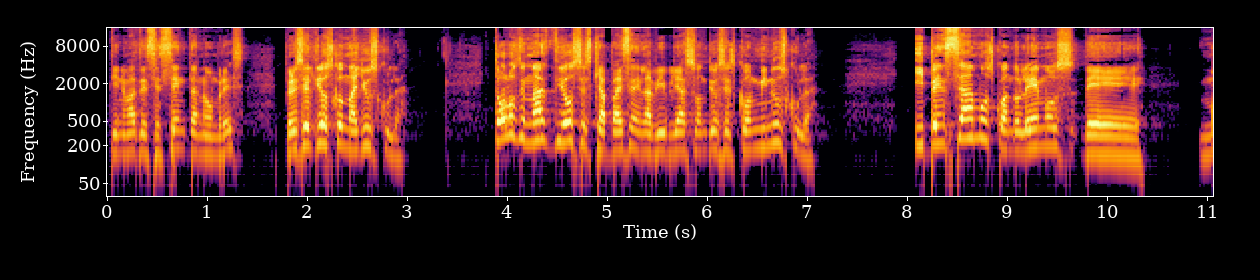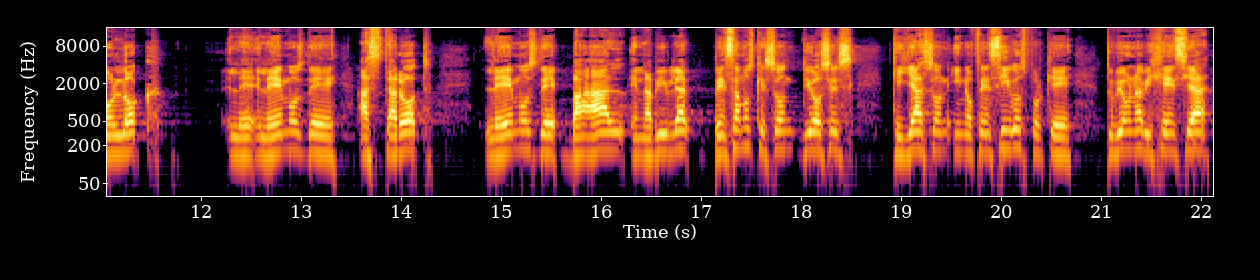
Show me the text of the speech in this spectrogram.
tiene más de 60 nombres, pero es el Dios con mayúscula. Todos los demás dioses que aparecen en la Biblia son dioses con minúscula. Y pensamos cuando leemos de Moloch, leemos de Astarot, leemos de Baal en la Biblia, pensamos que son dioses que ya son inofensivos porque tuvieron una vigencia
